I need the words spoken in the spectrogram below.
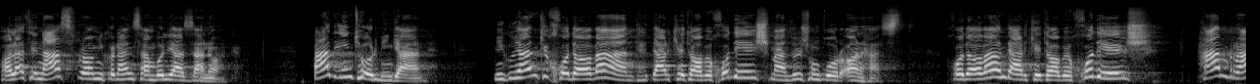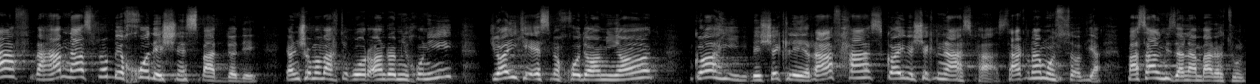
حالت نصب را می‌کنن سمبولی از زنان. بعد اینطور میگن. می‌گویند که خداوند در کتاب خودش منظورشون قرآن هست. خداوند در کتاب خودش هم رفت و هم نصب را به خودش نسبت داده. یعنی شما وقتی قرآن را می‌خونید جایی که اسم خدا میاد گاهی به شکل رفت هست گاهی به شکل نصب هست. تقریبا مساویه. مثل می‌زنم براتون.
